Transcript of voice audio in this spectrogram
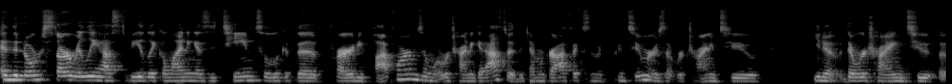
and the north star really has to be like aligning as a team to look at the priority platforms and what we're trying to get after the demographics and the consumers that we're trying to you know that we're trying to uh,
